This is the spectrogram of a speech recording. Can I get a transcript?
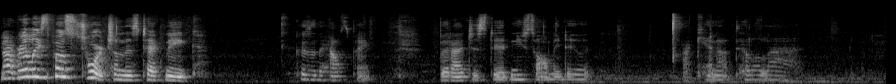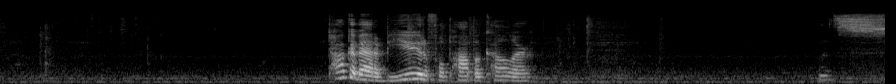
Not really supposed to torch on this technique because of the house paint. But I just did and you saw me do it. I cannot tell a lie. Talk about a beautiful pop of color. Let's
